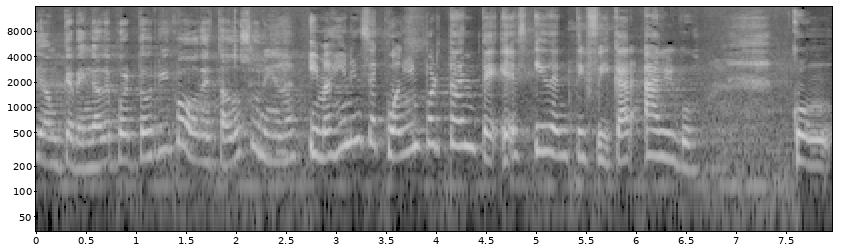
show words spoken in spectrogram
y aunque venga de Puerto Rico o de Estados Unidos. Imagínense cuán importante es identificar algo con,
